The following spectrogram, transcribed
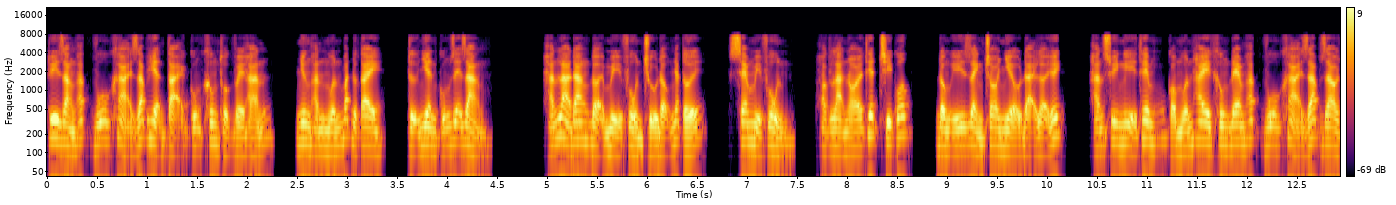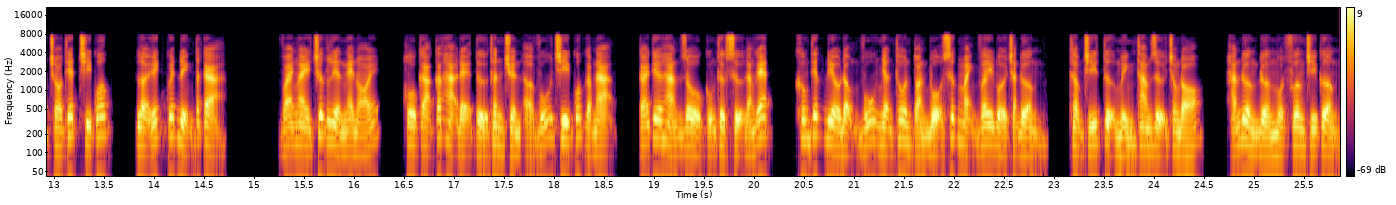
tuy rằng hắc vũ khải giáp hiện tại cũng không thuộc về hắn, nhưng hắn muốn bắt được tay, tự nhiên cũng dễ dàng. Hắn là đang đợi mỹ phủn chủ động nhắc tới, xem mỹ phủn, hoặc là nói thiết chi quốc, đồng ý dành cho nhiều đại lợi ích, hắn suy nghĩ thêm có muốn hay không đem hắc vũ khải giáp giao cho thiết chi quốc, lợi ích quyết định tất cả. Vài ngày trước liền nghe nói, hồ cả các hạ đệ tử thân truyền ở vũ chi quốc gặp nạn, cái kia hẳn rồ cũng thực sự đáng ghét, không tiếc điều động vũ nhận thôn toàn bộ sức mạnh vây đuổi chặn đường, thậm chí tự mình tham dự trong đó, hắn đường đường một phương trí cường,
